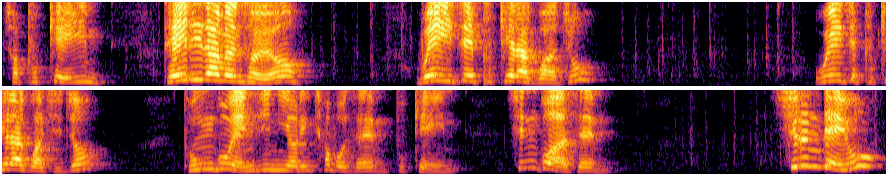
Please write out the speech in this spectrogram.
저 부캐임 대리라면서요. 왜 이제 부캐라고 하죠? 왜 이제 부캐라고 하시죠? 동구 엔지니어링 쳐보셈 부캐임 신고하셈 싫은데요?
